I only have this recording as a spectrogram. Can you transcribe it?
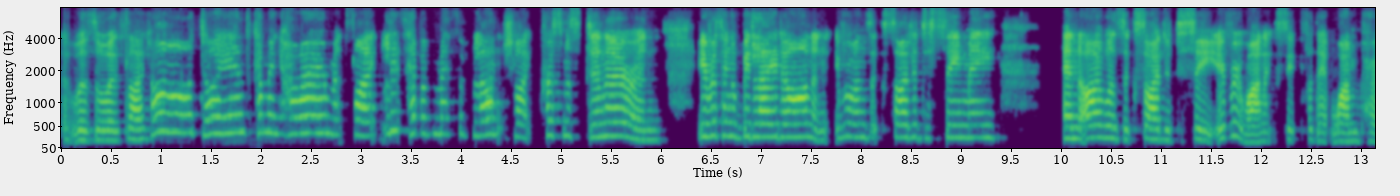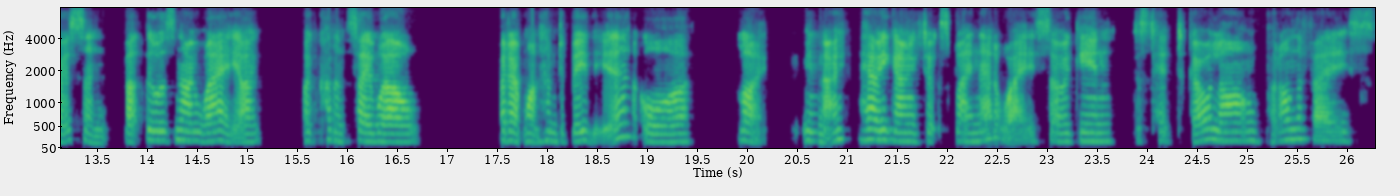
it was always like, oh, Diane's coming home. It's like, let's have a massive lunch, like Christmas dinner, and everything will be laid on, and everyone's excited to see me. And I was excited to see everyone except for that one person, but there was no way. I, I couldn't say, well, I don't want him to be there, or like, you know, how are you going to explain that away? So again, just had to go along, put on the face,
